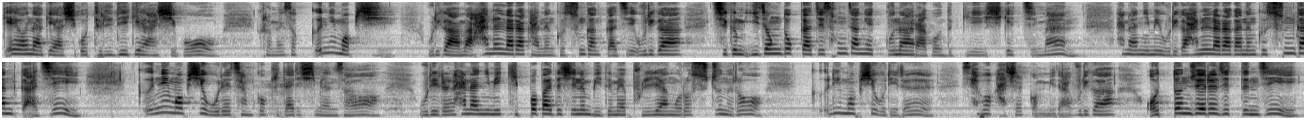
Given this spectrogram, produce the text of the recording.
깨어나게 하시고 들리게 하시고 그러면서 끊임없이 우리가 아마 하늘나라 가는 그 순간까지 우리가 지금 이 정도까지 성장했구나라고 느끼시겠지만 하나님이 우리가 하늘나라 가는 그 순간까지 끊임없이 오래 참고 기다리시면서 우리를 하나님이 기뻐 받으시는 믿음의 분량으로 수준으로 끊임없이 우리를 세워 가실 겁니다. 우리가 어떤 죄를 짓든지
